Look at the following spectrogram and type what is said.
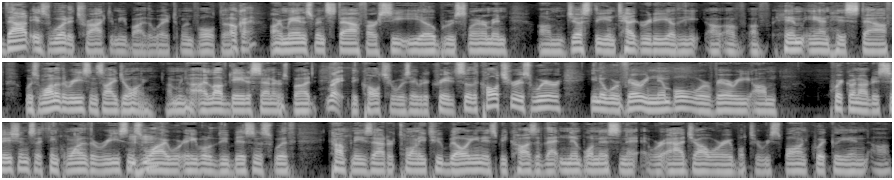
that is what attracted me, by the way, to Involta. Okay. Our management staff, our CEO Bruce Lehrman, um, just the integrity of the of, of him and his staff was one of the reasons I joined. I mean, I love data centers, but Right. the culture was able to create it. So the culture is where you know we're very nimble, we're very um, quick on our decisions. I think one of the reasons why we're able to do business with companies that are 22 billion is because of that nimbleness and that we're agile. We're able to respond quickly, and um,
